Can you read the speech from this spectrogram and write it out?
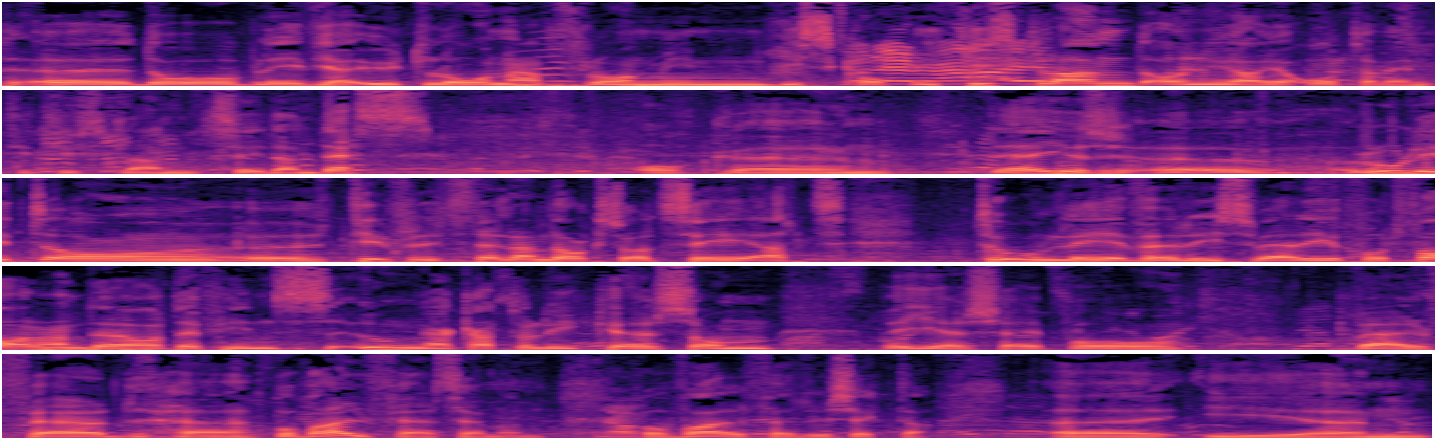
Eh, då blev jag utlånad från min biskop i Tyskland och nu har jag återvänt till Tyskland sedan dess. Och eh, det är ju eh, roligt och tillfredsställande också att se att tron lever i Sverige fortfarande och det finns unga katoliker som beger sig på välfärd på vallfärd säger man, ja. på vallfärd, ursäkta, uh, i, um,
